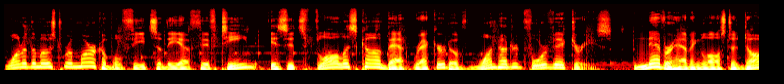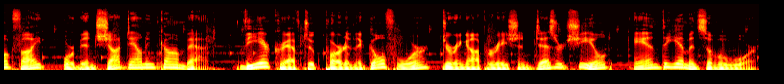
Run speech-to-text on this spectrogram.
One of the most remarkable feats of the F-15 is its flawless combat record of 104 victories, never having lost a dogfight or been shot down in combat. The aircraft took part in the Gulf War during Operation Desert Shield and the Yemen Civil War.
